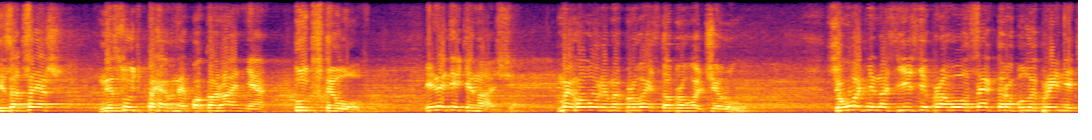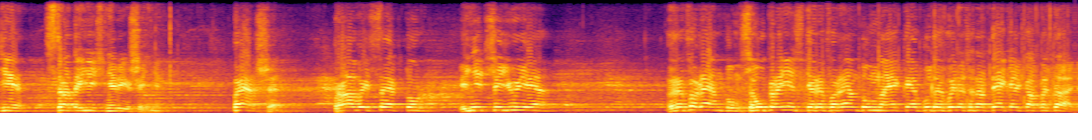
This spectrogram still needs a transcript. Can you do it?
і за це ж несуть певне покарання тут в тилу. І не тільки наші. Ми говоримо про весь добровольчий рух. Сьогодні на з'їзді правого сектора були прийняті стратегічні рішення. Перше, правий сектор ініціює референдум, всеукраїнський референдум, на яке буде винесено декілька питань.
